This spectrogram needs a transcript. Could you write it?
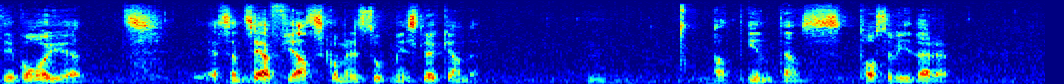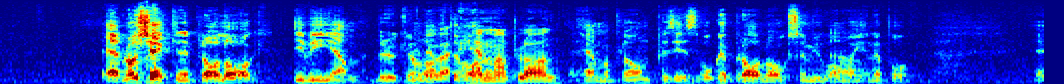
det var ju ett, jag ska inte säga fiasko, men ett stort misslyckande. Att inte ens ta sig vidare. Även om Tjeckien är ett bra lag i VM, brukar de Det var alltid vara. hemmaplan. Hemmaplan, precis. Och ett bra lag som Johan var inne på. Eh,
